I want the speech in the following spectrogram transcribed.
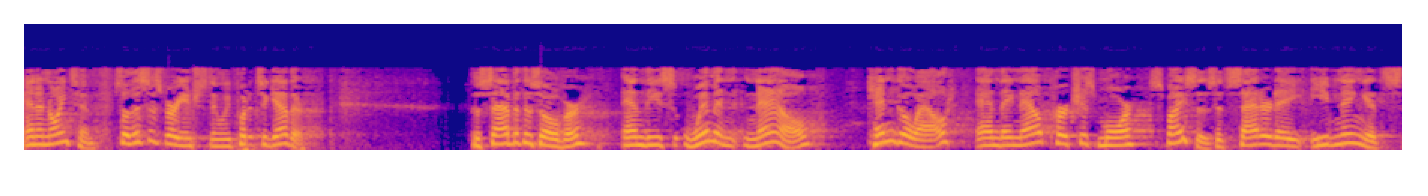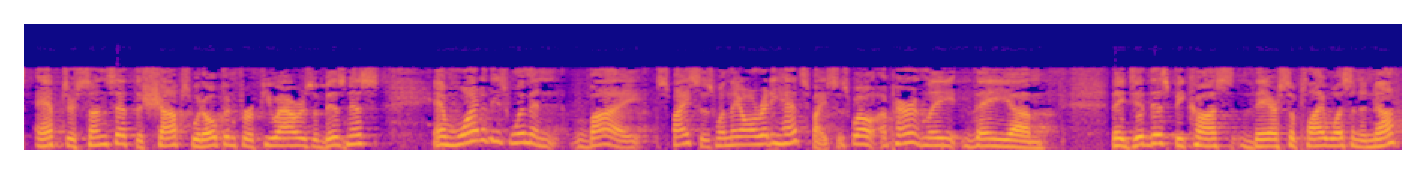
and anoint him. So this is very interesting. We put it together. The Sabbath is over, and these women now can go out and they now purchase more spices. It's Saturday evening. It's after sunset. The shops would open for a few hours of business. And why do these women buy spices when they already had spices? Well, apparently they um, they did this because their supply wasn't enough.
